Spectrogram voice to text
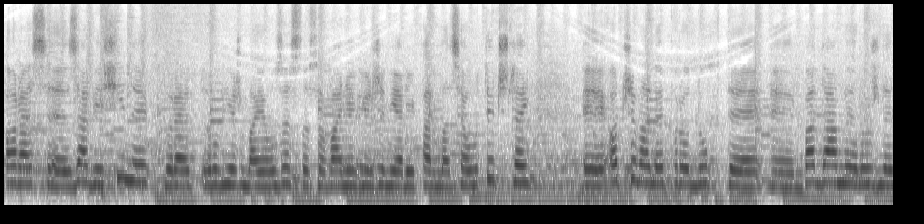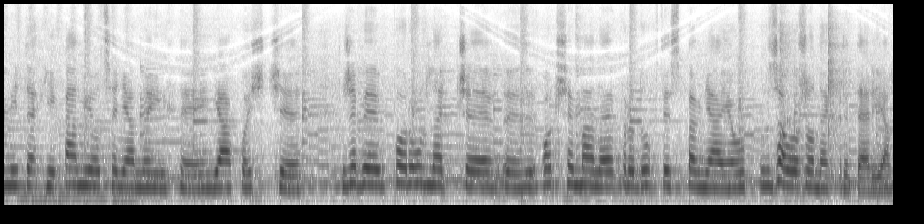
oraz e, zawiesiny, które również mają zastosowanie w inżynierii farmaceutycznej. E, Otrzymane produkty badamy różnymi technikami, oceniamy ich jakość, żeby porównać, czy otrzymane produkty spełniają założone kryteria.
